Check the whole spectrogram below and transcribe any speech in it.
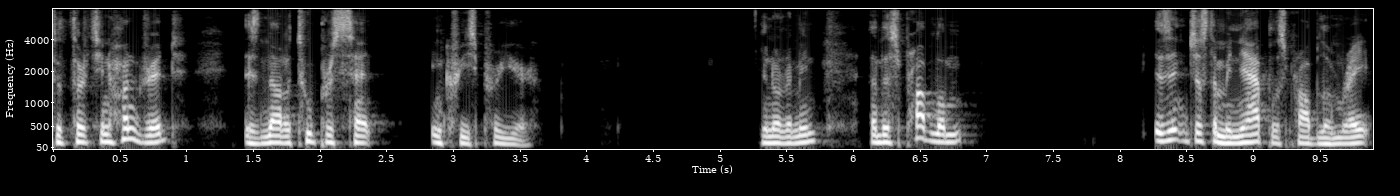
to 1300 is not a 2% increase per year. You know what I mean? And this problem isn't just a Minneapolis problem, right?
